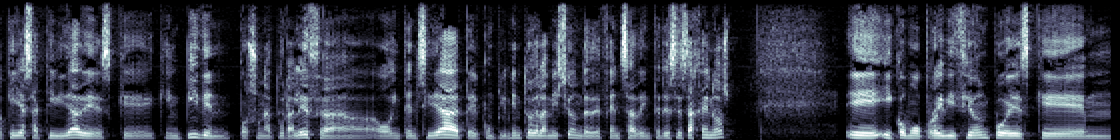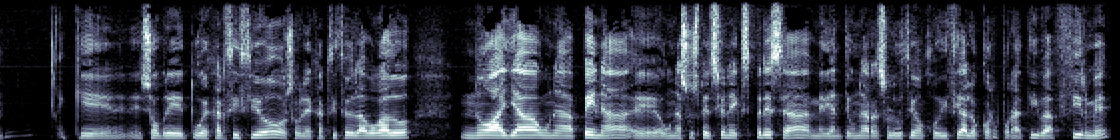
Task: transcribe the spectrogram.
aquellas actividades que, impiden por su naturaleza o intensidad el cumplimiento de la misión de defensa de intereses ajenos eh, y como prohibición pues que, que sobre tu ejercicio o sobre el ejercicio del abogado no haya una pena o eh, una suspensión expresa mediante una resolución judicial o corporativa firme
